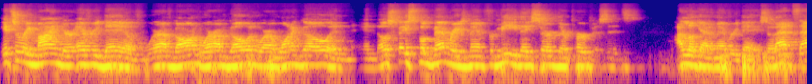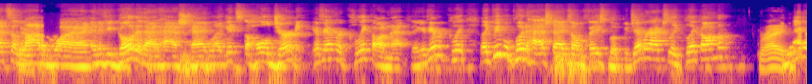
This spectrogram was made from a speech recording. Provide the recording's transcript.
it's a reminder every day of where I've gone, where I'm going, where I want to go. And, and those Facebook memories, man, for me, they serve their purpose. It's, I look at them every day. So that's that's a yeah. lot of why. I, and if you go to that hashtag, like it's the whole journey. If you ever click on that thing, if you ever click, like people put hashtags on Facebook, but you ever actually click on them? Right. You never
